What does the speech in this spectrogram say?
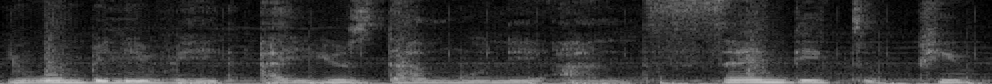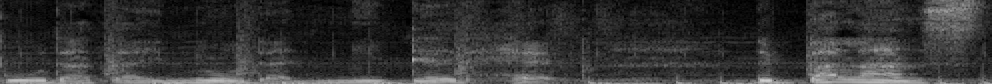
You won't believe it. I used that money and send it to people that I know that needed help. The balance,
